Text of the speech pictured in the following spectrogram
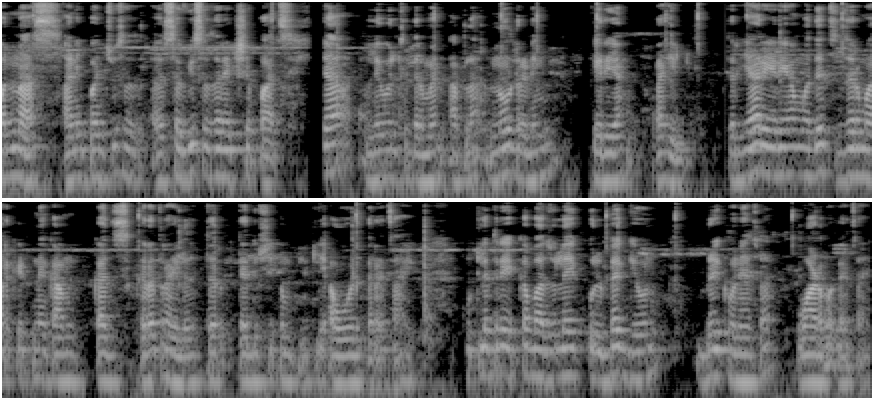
पन्नास आणि पंचवीस हजार सव्वीस हजार एकशे पाच या लेवलच्या दरम्यान आपला नो ट्रेडिंग एरिया राहील. तर या एरियामध्येच जर मार्केटने कामकाज करत राहिलं तर त्या दिवशी कम्प्लिटली अवॉइड करायचं आहे. कुठल्या तरी एका बाजूला एक पुलबॅक घेऊन ब्रेक होण्याचा वाढ बघायचा आहे.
